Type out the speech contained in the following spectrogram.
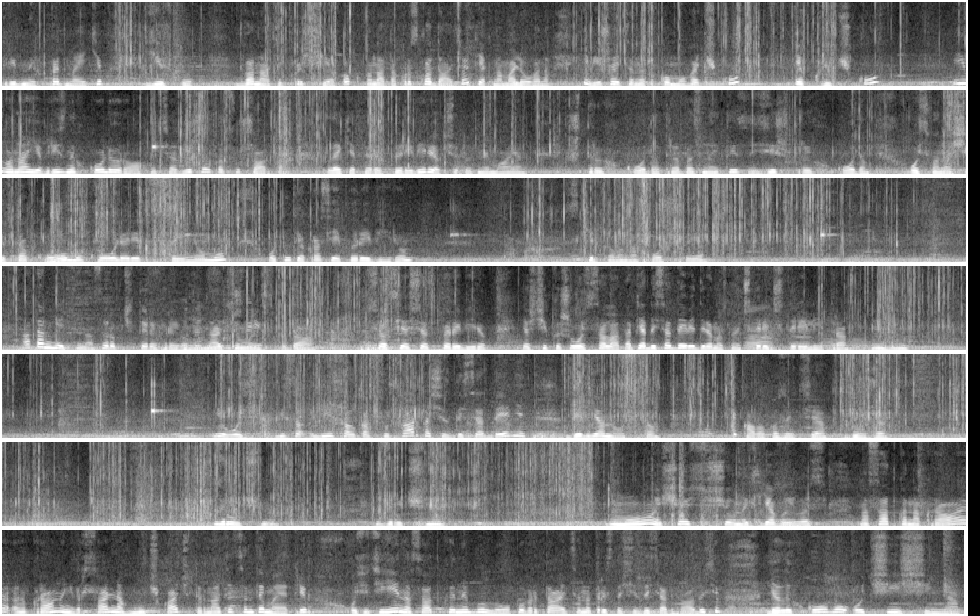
дрібних предметів. Їх тут 12 прищепок. Вона так розкладається, от як намальована, і вішається на такому гачку, як крючку. І вона є в різних кольорах. Оця вішалка-сушарка. Лек я перевірю, якщо тут немає штрих-кода. Треба знайти зі штрих-кодом. Ось вона ще в такому кольорі, в синьому. Отут якраз я і перевірю. Так, скільки вона коштує. А там є ціна 44 гривні на цю миску. Да. Зараз я зараз перевірю. Я ж тільки що ось салат. А 59,90 на 4,4 літра. Угу. І ось вішалка сушарка 69,90. Цікава позиція. Дуже. Зручно. Зручно. О, і щось, що в них з'явилось. Насадка на кран універсальна гнучка 14 см. Ось у цієї насадки не було. Повертається на 360 градусів для легкого очищення.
